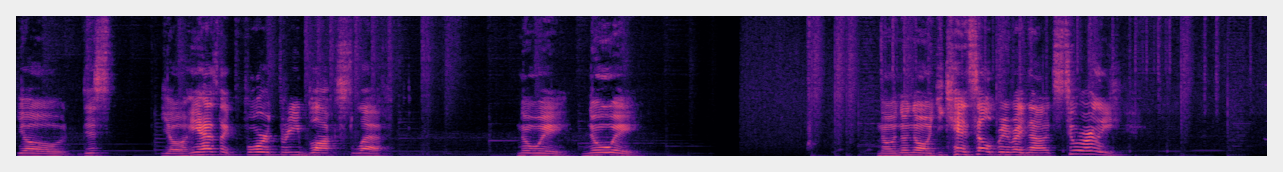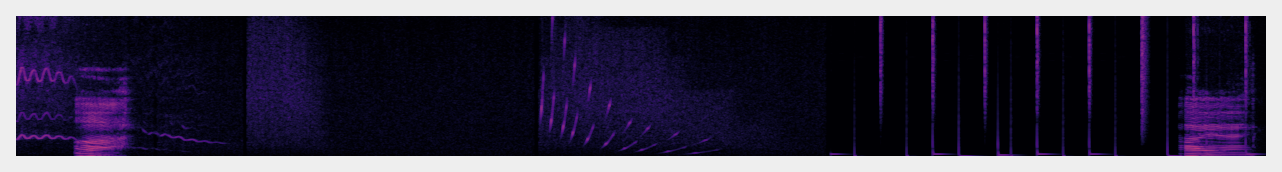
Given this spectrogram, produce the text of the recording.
Yo, this... Yo, he has like four three blocks left. No way. No way. No, no, no. You can't celebrate right now. It's too early. Ugh. Ay.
